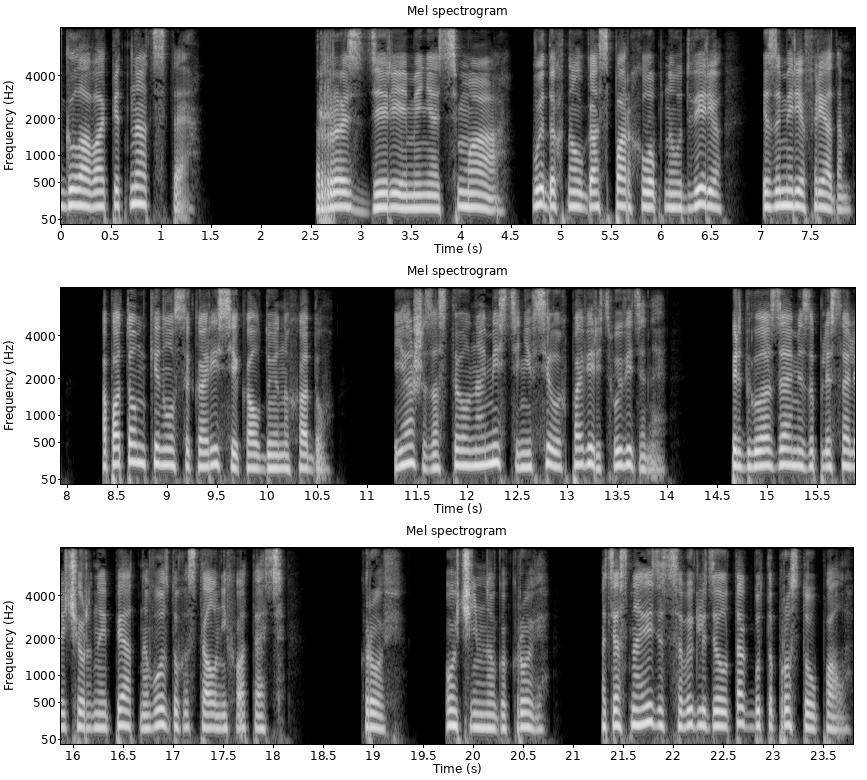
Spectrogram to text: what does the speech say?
Глава пятнадцатая. «Раздери меня, тьма!» — выдохнул Гаспар, хлопнув дверью и замерев рядом, а потом кинулся к Арисе, колдуя на ходу. Я же застыла на месте, не в силах поверить в увиденное. Перед глазами заплясали черные пятна, воздуха стало не хватать. Кровь. Очень много крови. Хотя сновидица выглядела так, будто просто упала.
